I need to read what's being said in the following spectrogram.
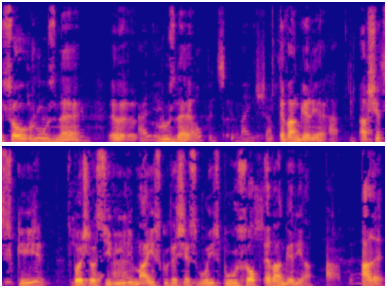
Jsou různé různé evangelie. A všechny společnosti víry mají skutečně svůj způsob evangelia. Ale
